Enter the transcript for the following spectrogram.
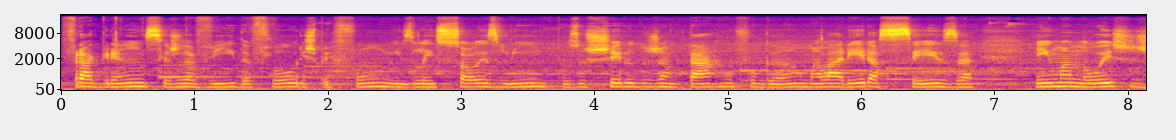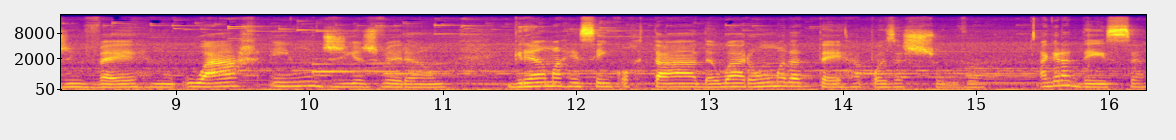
fragrâncias da vida, flores, perfumes, lençóis limpos, o cheiro do jantar no fogão, uma lareira acesa em uma noite de inverno, o ar em um dia de verão, grama recém-cortada, o aroma da terra após a chuva. Agradeça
